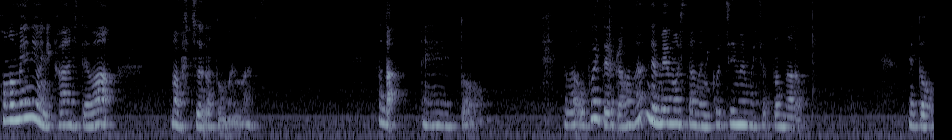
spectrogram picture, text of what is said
このメニューに関してはまあ普通だと思います。ただえっ、ー、とやばい覚えてるかな？なんでメモしたのにこっちにメモしちゃったんだろう？えっ、ー、と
